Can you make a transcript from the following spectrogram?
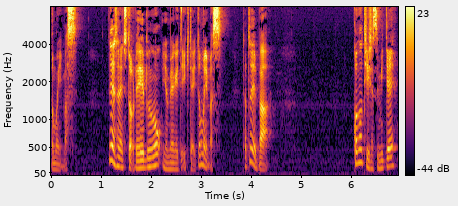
思います。でですね、ちょっと例文を読み上げていきたいと思います。例えば、この T シャツ見て。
